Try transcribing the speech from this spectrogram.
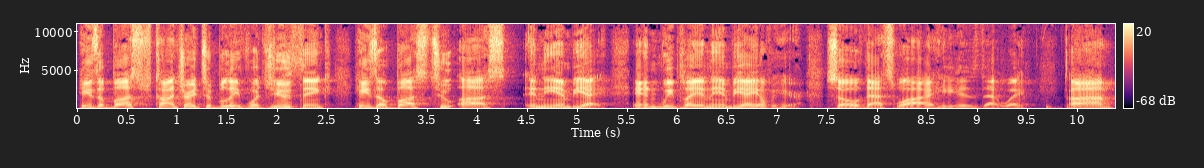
He's a bust. Contrary to belief, what you think, he's a bust to us in the NBA. And we play in the NBA over here. So that's why he is that way. Um,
